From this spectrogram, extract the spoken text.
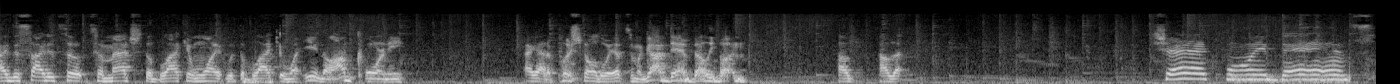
I decided to, to match the black and white with the black and white. You know, I'm corny. I got it pushed all the way up to my goddamn belly button. How, how that? Checkpoint dance.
